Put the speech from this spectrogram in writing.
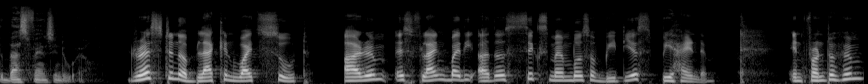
the best fans in the world. Dressed in a black and white suit, RM is flanked by the other six members of BTS behind him. In front of him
